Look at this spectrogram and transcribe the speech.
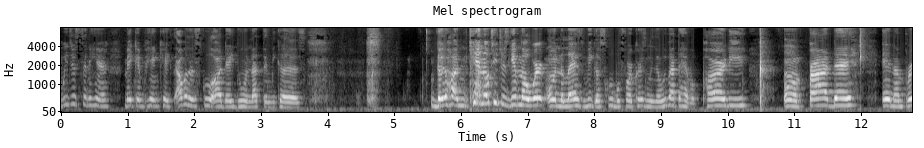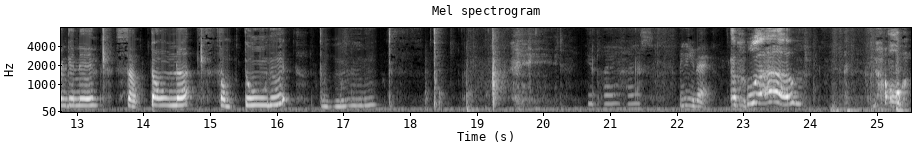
But yeah, we just sitting here making pancakes. I was in school all day doing nothing because the can't no teachers give no work on the last week of school before Christmas, and we about to have a party on Friday, and I'm bringing in some donuts, some donut. You playing heist? Bring your back. Whoa. No.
